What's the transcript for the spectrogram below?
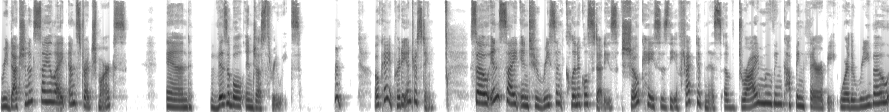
reduction of cellulite and stretch marks, and visible in just three weeks. Hmm. Okay, pretty interesting. So, insight into recent clinical studies showcases the effectiveness of dry moving cupping therapy, where the Revo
